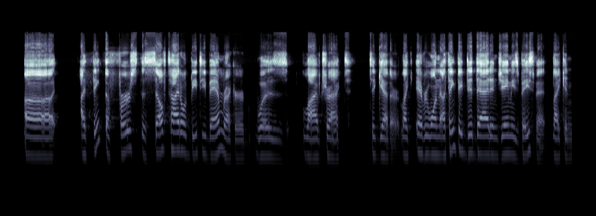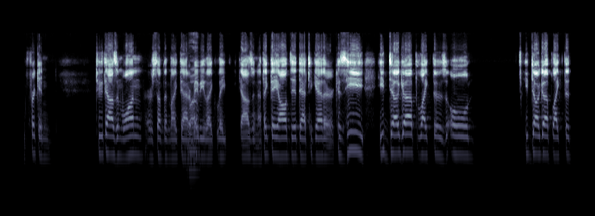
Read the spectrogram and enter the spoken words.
uh i think the first the self-titled bt bam record was live tracked together like everyone i think they did that in jamie's basement like in freaking 2001 or something like that, Wow. or maybe like late 2000. I think they all did that together because he he dug up like those old. He dug up like the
